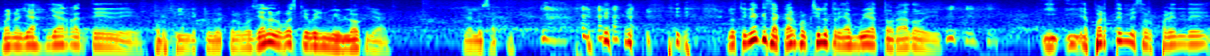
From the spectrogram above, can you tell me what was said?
bueno, ya, ya arranqué de, por fin de Club de Cuervos. Ya no lo voy a escribir en mi blog, ya, ya lo saqué. lo tenía que sacar porque sí lo traía muy atorado y, y, y aparte me sorprende,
